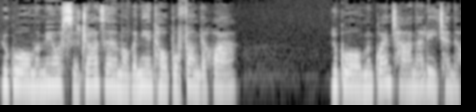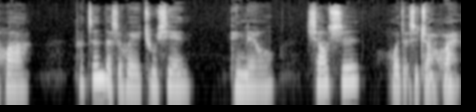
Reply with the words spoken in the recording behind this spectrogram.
如果我们没有死抓着某个念头不放的话，如果我们观察那历程的话，它真的是会出现、停留、消失，或者是转换。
